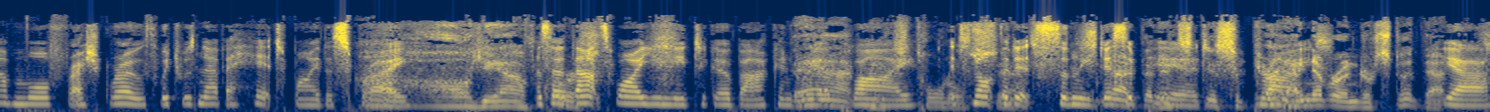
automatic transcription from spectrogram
have more fresh growth, which was never hit by the spray. oh, yeah, of And so that's why you need to go back and That reapply. it's not that it's suddenly It's not that disappeared. it's disappearing. I never understood that. Yeah,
